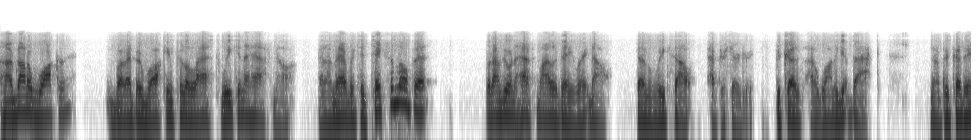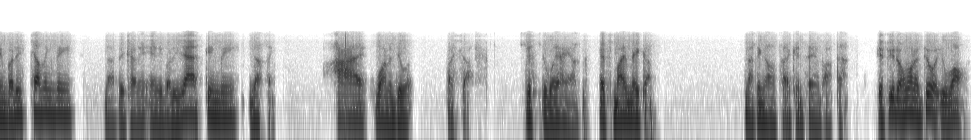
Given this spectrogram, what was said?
I'm not a walker, but I've been walking for the last week and a half now. And I'm averaging, it takes a little bit, but I'm doing a half mile a day right now, seven weeks out after surgery, because I want to get back. Not because anybody's telling me, not because anybody's asking me, nothing. I want to do it myself, just the way I am. It's my makeup. Nothing else I can say about that. If you don't want to do it, you won't.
